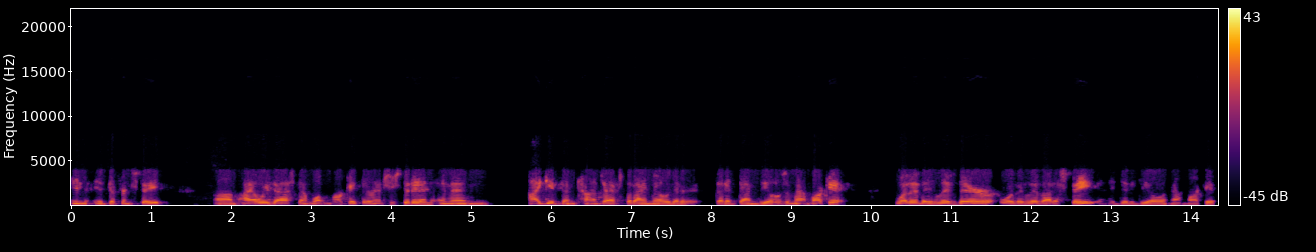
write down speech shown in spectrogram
in a different state, um, I always ask them what market they're interested in, and then I give them contacts that I know that are, that have done deals in that market, whether they live there or they live out of state and they did a deal in that market.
